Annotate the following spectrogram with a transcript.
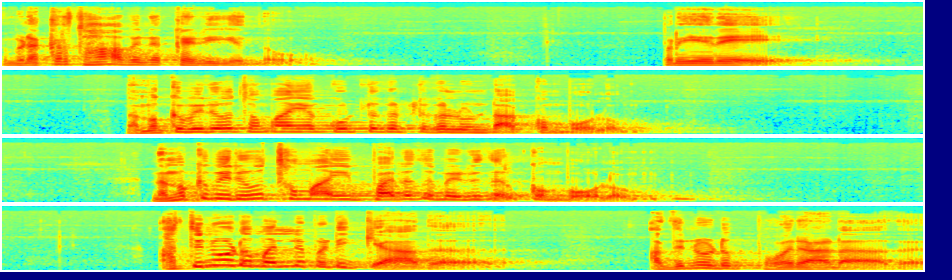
ഇവിടെ കർത്താവിന് കഴിയുന്നു. പ്രിയരെ നമുക്ക് വിരോധമായ കൂട്ടുകെട്ടുകൾ ഉണ്ടാക്കുമ്പോഴും നമുക്ക് വിരോധമായി പലതും എഴുന്നേൽക്കുമ്പോഴും അതിനോട് മല്ല് പിടിക്കാതെ അതിനോട് പോരാടാതെ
